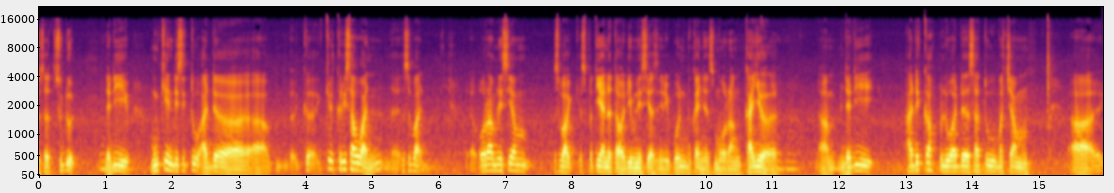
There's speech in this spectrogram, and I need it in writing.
satu sudut jadi mungkin di situ ada uh, ke, ke, kerisauan uh, sebab orang Malaysia sebab seperti yang anda tahu di Malaysia sendiri pun bukannya semua orang kaya. Mm-hmm. Um, jadi adakah perlu ada satu macam uh,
